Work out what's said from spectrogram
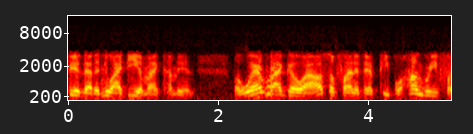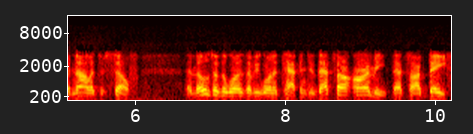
fear that a new idea might come in. But wherever I go, I also find that there are people hungry for knowledge of self. And those are the ones that we want to tap into. That's our army. That's our base.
